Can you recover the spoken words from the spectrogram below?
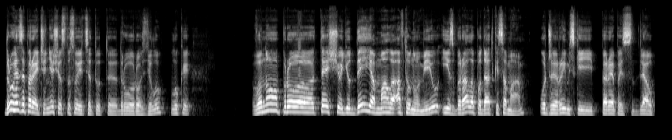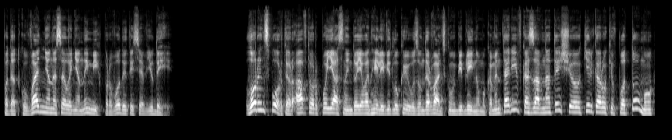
Друге заперечення, що стосується тут е, другого розділу Луки, воно про те, що юдея мала автономію і збирала податки сама. Отже, римський перепис для оподаткування населення не міг проводитися в юдеї. Лоренс Портер, автор пояснень до Євангелії від Луки у зондерванському біблійному коментарі, вказав на те, що кілька років по тому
